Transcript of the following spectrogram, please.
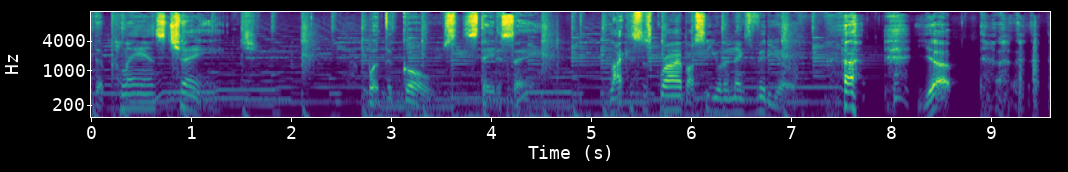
the plans change, but the goals stay the same. Like and subscribe. I'll see you in the next video. yep.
